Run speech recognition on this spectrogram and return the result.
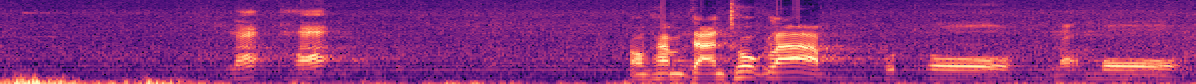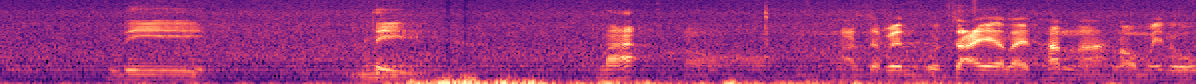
ำนะพระทองคำจานโชคลาภพุทโธนะโมลีตินี่นะ อ๋ออาจจะเป็นหัวใจอะไรท่านนะ เราไม่รู้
